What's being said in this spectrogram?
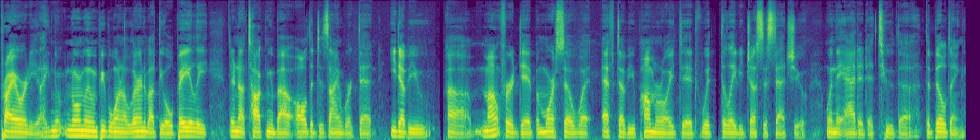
priority. Like n- normally, when people want to learn about the Old Bailey, they're not talking about all the design work that E.W. Uh, Mountford did, but more so what F.W. Pomeroy did with the Lady Justice statue when they added it to the the building.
